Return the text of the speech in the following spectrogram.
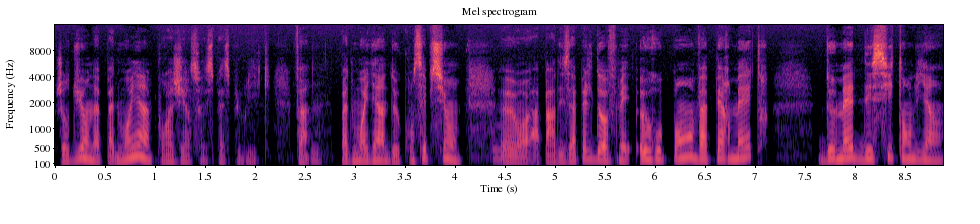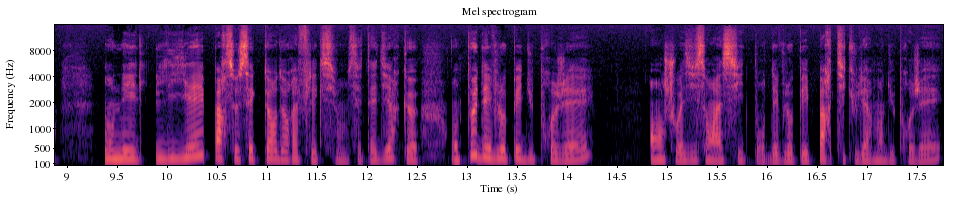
Aujourd'hui, on n'a pas de moyens pour agir sur l'espace public. Enfin, mm. pas de moyens de conception, mm. euh, à part des appels d'offres. Mais Europan va permettre de mettre des sites en lien. On est lié par ce secteur de réflexion, c'est-à-dire que on peut développer du projet en choisissant un site pour développer particulièrement du projet,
